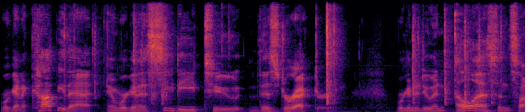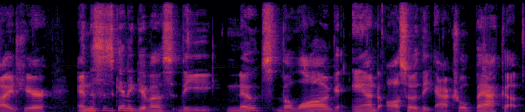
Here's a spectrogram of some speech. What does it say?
We're going to copy that and we're going to CD to this directory. We're going to do an ls inside here and this is going to give us the notes, the log, and also the actual backup.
